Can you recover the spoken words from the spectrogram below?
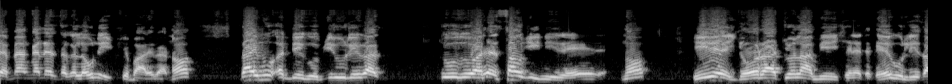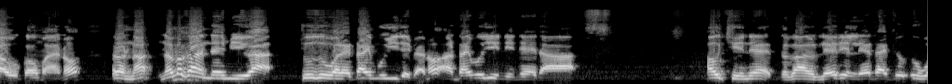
တဲ့မှန်ကန်တဲ့စကလုံးတွေဖြစ်ပါတယ်ဗျာနော်တိုင်းမှုအတေကိုပြည်သူတွေကကြိုးစိုးရတဲ့စောင့်ကြည့်နေတယ်တဲ့နော်ရေးရဲ့ရောရာကျွန်းလာမြင့်ရှင်တဲ့တကယ်ကိုလေးစားဖို့ကောင်းပါရဲ့နော်အဲ့တော့နမခနယ်မြေကကျိုးစိုးရတဲ့တိုင်းမှုကြီးတယ်ဗျာနော်အတိုင်းမှုကြီးအနေနဲ့ဒါအောက်ခြေနဲ့တကလဲတင်လဲထိုက်ပြုတ်ဟိုက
